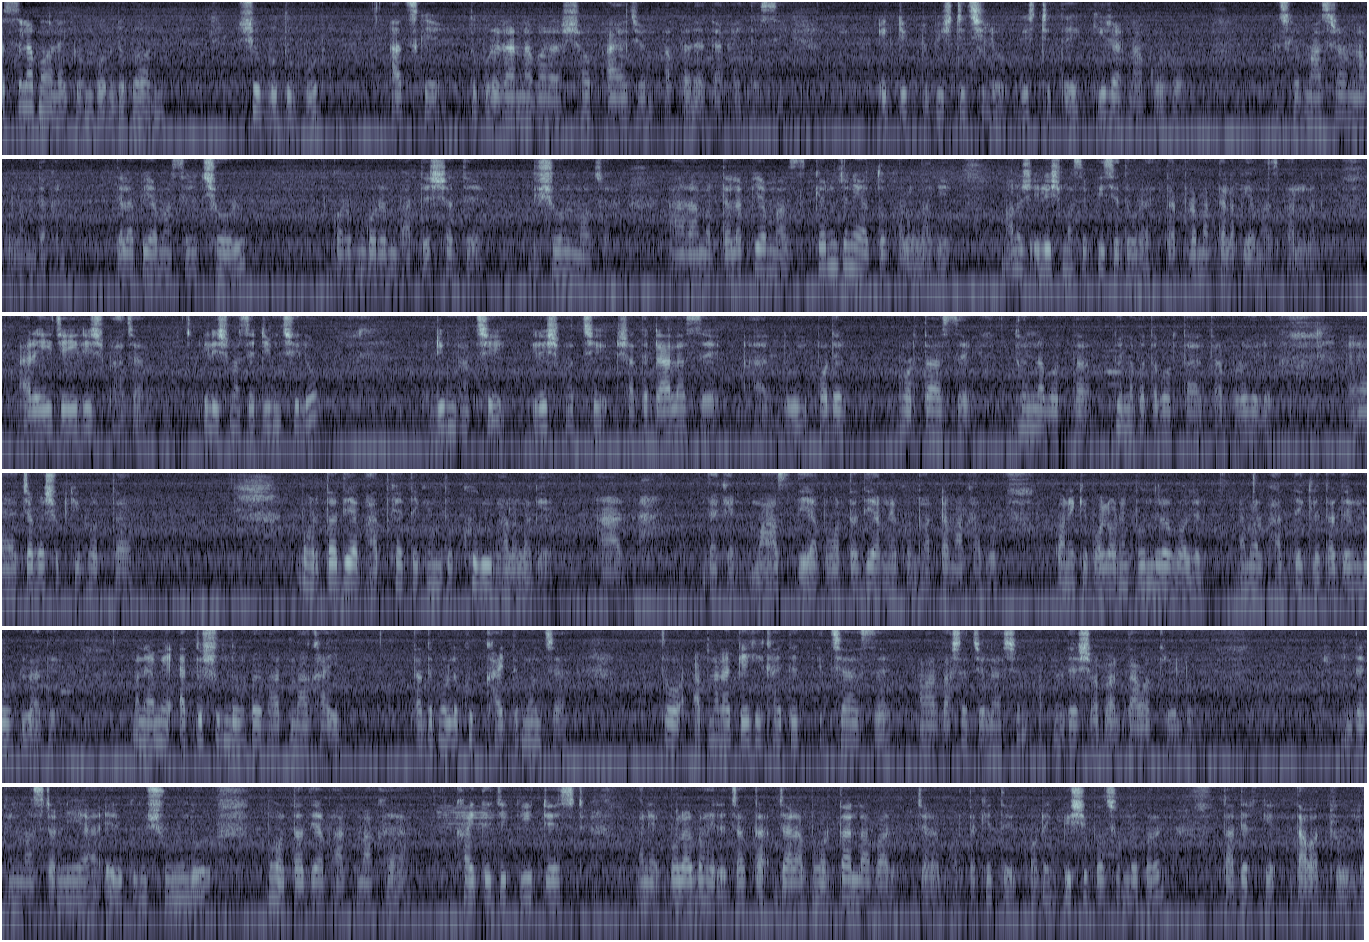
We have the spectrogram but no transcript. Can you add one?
আসসালামু আলাইকুম বন্ধুগণ। শুভ দুপুর। আজকে দুপুরে রান্না বাড়ার সব আয়োজন আপনাদের দেখাইতেছি। একটু একটু বৃষ্টি ছিল, বৃষ্টিতে কি রান্না করব? আজকে মাছ রান্না করলাম, দেখেন। তেলাপিয়া মাছের ঝোল, গরম গরম ভাতের সাথে ভীষণ মজা। আর আমার তেলাপিয়া মাছ কেন জানি এত ভালো লাগে। মানুষ ইলিশ মাছের পিছে দৌড়ায়, তারপর আমার তেলাপিয়া মাছ ভালো লাগে। আর এই যে ইলিশ ভাজা ইলিশ মাছের ডিম ছিল। ডিম ভাজছি, ইলিশ ভাজছি সাথে ডাল আছে, আর দুই পদের ভর্তা আছে ধন্যা ভর্তা ধন্যা পাতা ভর্তা, তারপরে হলো চাপা শুটকি ভর্তা। ভর্তা দিয়ে ভাত খাইতে কিন্তু খুবই ভালো লাগে। আর দেখেন, মাছ দিয়া, ভর্তা দিয়ে আমি এখন ভাতটা মাখাবো। অনেকে বলে, অনেক বন্ধুরা বলে, আমার ভাত দেখলে তাদের লোভ লাগে। মানে আমি এত সুন্দরভাবে ভাত মাখাই তাদের বললে খুব খাইতে মন চায়। তো আপনারা কে কী খাইতে ইচ্ছা আছে, আমার বাসায় চলে আসেন। আপনাদের সবার দাওয়াত রইল। দেখেন মাছটা নিয়ে এরকম সুন্দর ভর্তা দেওয়া ভাত মাখায়া খাইতে যে কী টেস্ট মানে বলার বাইরে যারা ভর্তা লাভার যারা ভর্তা খেতে অনেক বেশি পছন্দ করেন, তাদেরকে দাওয়াত রইল।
